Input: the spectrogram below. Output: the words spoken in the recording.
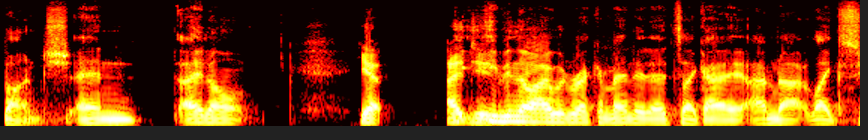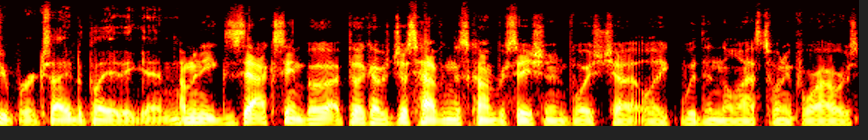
bunch. And I don't, I do. even though I would recommend it, it's like I, I'm not like super excited to play it again. I'm in the exact same boat. I feel like I was just having this conversation in voice chat like within the last 24 hours.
